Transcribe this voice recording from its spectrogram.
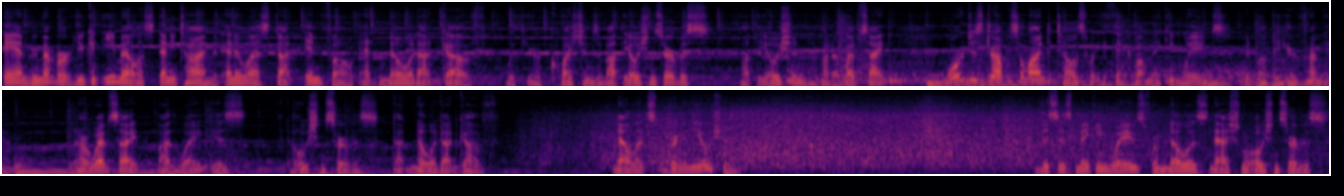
And remember, you can email us at any time at nos.info at noaa.gov with your questions about the Ocean Service, about the ocean, about our website, or just drop us a line to tell us what you think about making waves. We'd love to hear from you. And our website, by the way, is at oceanservice.noaa.gov. Now let's bring in the ocean. This is Making Waves from NOAA's National Ocean Service.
